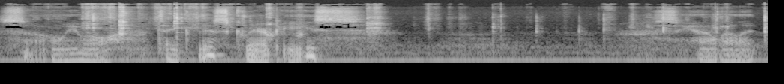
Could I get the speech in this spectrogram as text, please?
So we will take this clear piece, see how well it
